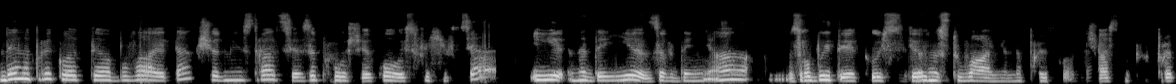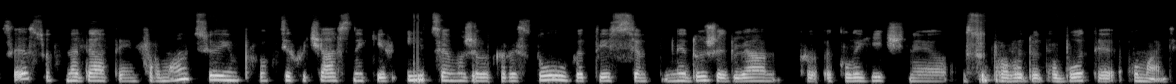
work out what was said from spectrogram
де, наприклад, буває так, що адміністрація запрошує якогось фахівця і надає завдання зробити якусь діагностування, наприклад, учасників процесу, надати інформацію їм про цих учасників, і це може використовуватися не дуже для екологічної супроводу роботи команді.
